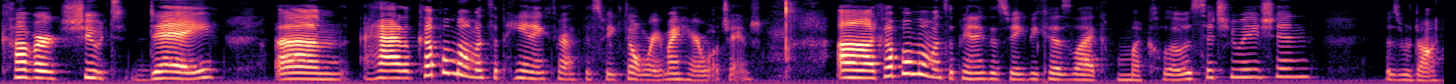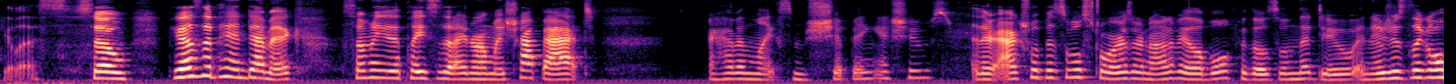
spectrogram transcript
cover shoot day. Um, had a couple moments of panic throughout this week. Don't worry, my hair will change. Uh, a couple moments of panic this week because like my clothes situation was ridiculous. So because of the pandemic, so many of the places that I normally shop at are having like some shipping issues. And their actual physical stores are not available for those of them that do. And it was just like a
